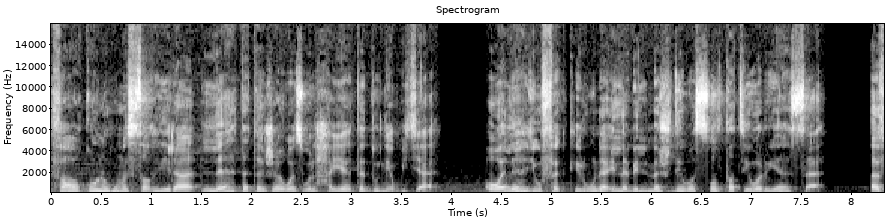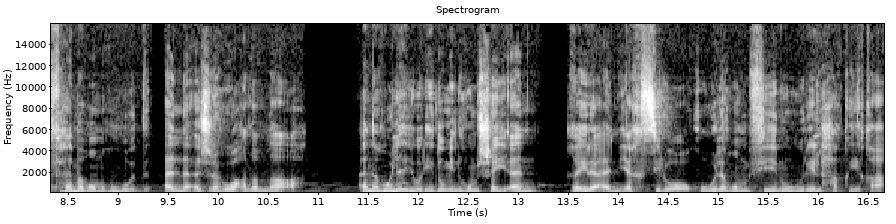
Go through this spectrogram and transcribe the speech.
فعقولهم الصغيرة لا تتجاوز الحياة الدنيوية ولا يفكرون إلا بالمجد والسلطة والرياسة. أفهمهم هود أن أجره على الله أنه لا يريد منهم شيئا غير أن يغسلوا عقولهم في نور الحقيقة.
